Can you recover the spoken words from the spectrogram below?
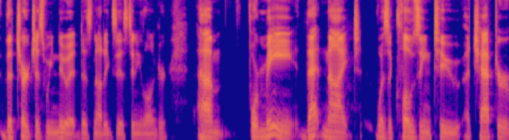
the church as we knew it does not exist any longer. Um, for me, that night was a closing to a chapter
